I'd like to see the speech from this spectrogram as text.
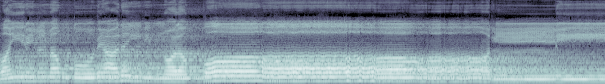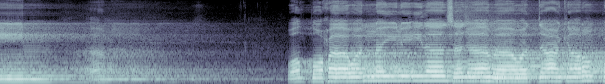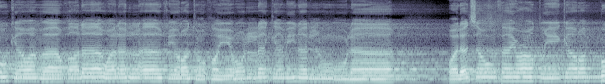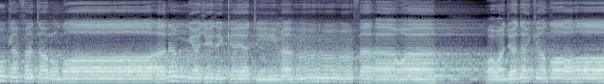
غير المغضوب عليهم ولا الضالين. والضحى والليل إذا سجى ما ودعك ربك وما قلى وللآخرة خير لك من الأولى. ولسوف يعطيك ربك فترضى. ألم يجدك يتيما فآوى. ووجدك ضالا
